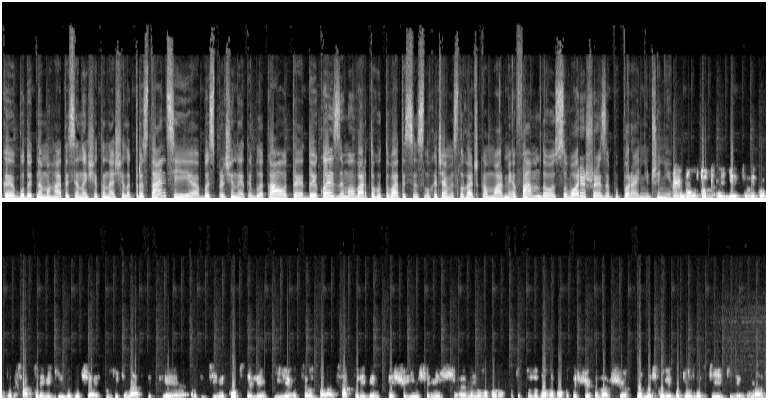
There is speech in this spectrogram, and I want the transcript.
таки будуть намагатися нищити наші електростанції, аби спричинити блекаути. До якої зими варто готуватися слухачам і слухачкам армії ФМ до суворішої за попередню чи ні? Ну тут є цілий комплекс факторів, які визначають по суті наслідки потенційних обстрілів, і це от баланс факторів він дещо інше ніж е, минулого року. Тобто, з одного боку, те, що я казав, що надлишкові потужності, які у нас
